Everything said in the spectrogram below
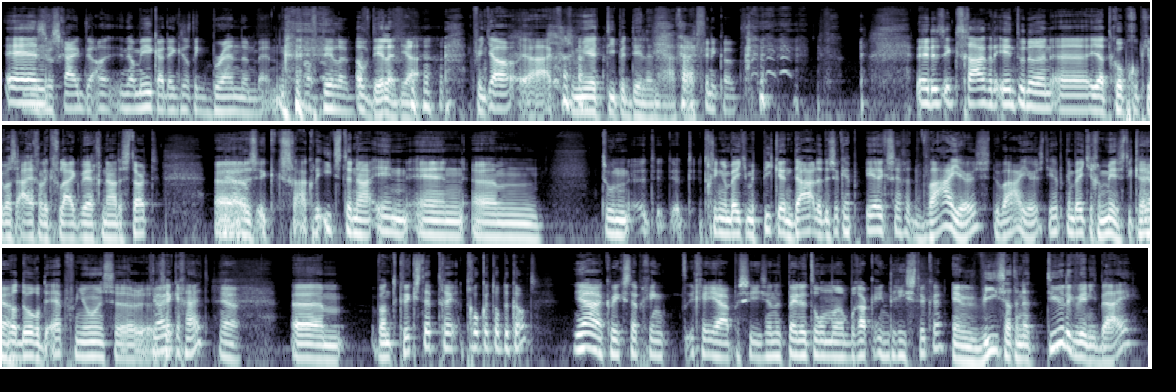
En... Dus waarschijnlijk in Amerika denken ze dat ik Brandon ben. Of Dylan. Of Dylan, ja. ik vind jou, ja, ik vind je meer type Dylan ja, eigenlijk. vind ik ook. Nee, dus ik schakelde in toen er een... eh, ja, het kopgroepje was eigenlijk gelijk weg na de start. Eh, Ja. Dus ik schakelde iets daarna in en ehm, toen... Het, het, het ging een beetje met pieken en dalen. Dus ik heb eerlijk gezegd het waaiers, de waaiers, die heb ik een beetje gemist. Die kreeg ik Ja. wel door op de app van jongens, eh, gekkigheid. Ja. Ehm, want Quickstep trok het op de kant. Ja, Quickstep ging, ging... Ja, precies. En het peloton eh, brak in drie stukken. En wie zat er natuurlijk weer niet bij?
